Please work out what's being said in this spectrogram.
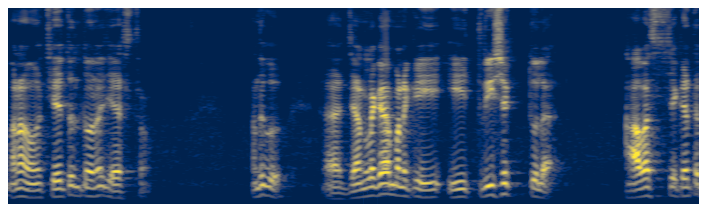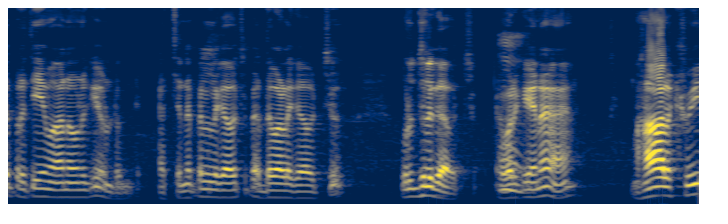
మనం చేతులతోనే చేస్తాం. అందుకు జనరల్గా మనకి ఈ త్రిశక్తుల ఆవశ్యకత ప్రతి మానవునికి ఉంటుంది. అది చిన్నపిల్లలు కావచ్చు పెద్దవాళ్ళు కావచ్చు వృద్ధులు కావచ్చు. ఎవరికైనా మహాలక్ష్మి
